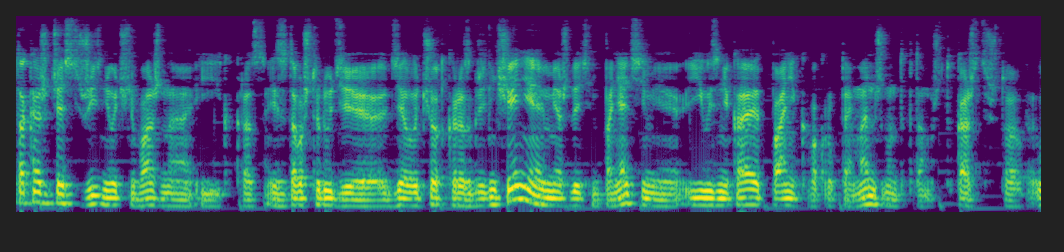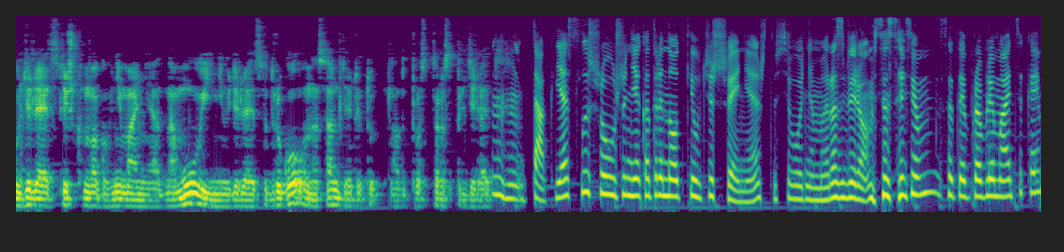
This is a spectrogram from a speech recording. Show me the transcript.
такая же часть жизни очень важна, и как раз из-за того, что люди делают четкое разграничение между этими понятиями, и возникает паника вокруг тайм-менеджмента, потому что кажется, что уделяет слишком много внимания одному и не уделяется другого. На самом деле тут надо просто распределять. Угу. Так, я слышу уже некоторые нотки утешения, что сегодня мы разберем разберемся с этим, с этой проблематикой.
